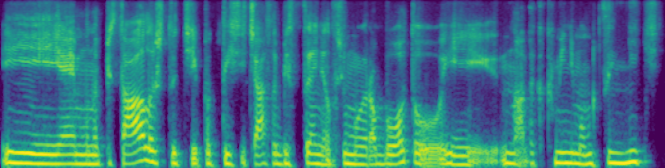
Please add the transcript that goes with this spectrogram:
и я ему написала, что, типа, ты сейчас обесценил всю мою работу, и надо как минимум ценить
